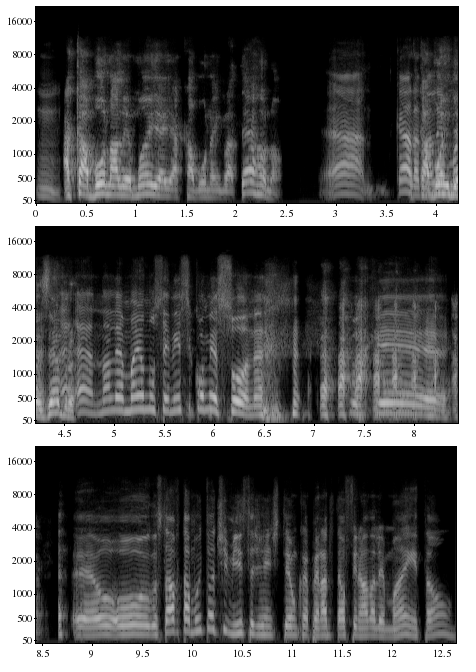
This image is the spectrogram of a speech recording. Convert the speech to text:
Hum. Acabou na Alemanha e acabou na Inglaterra ou não? Ah, cara, acabou Alemanha, em dezembro? É, é, na Alemanha eu não sei nem se começou, né? Porque é, o, o, Gustavo está muito otimista de a gente ter um campeonato até o final na Alemanha, então.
